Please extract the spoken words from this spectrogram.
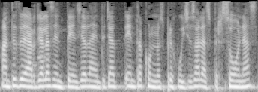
antes de dar ya las sentencias, la gente ya entra con unos prejuicios a las personas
